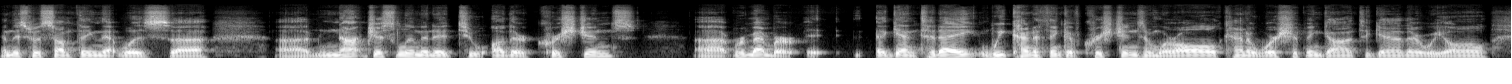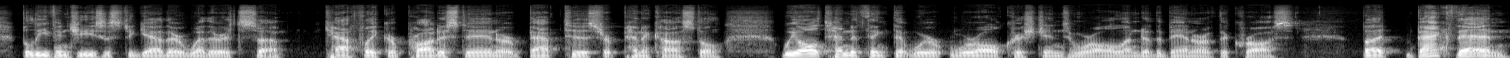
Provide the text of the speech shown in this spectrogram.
And this was something that was uh, uh, not just limited to other Christians. Uh, remember, again, today we kind of think of Christians and we're all kind of worshiping God together. We all believe in Jesus together, whether it's uh, Catholic or Protestant or Baptist or Pentecostal, we all tend to think that we're we're all Christians and we're all under the banner of the cross. But back then,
